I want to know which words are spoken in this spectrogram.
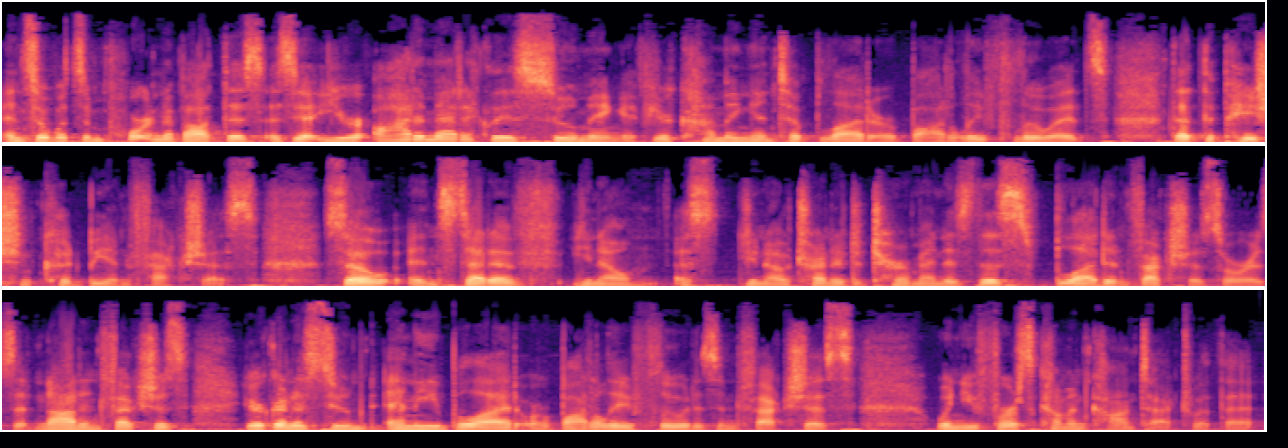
And so what's important about this is that you're automatically assuming if you're coming into blood or bodily fluids that the patient could be infectious. So instead of, you know, you know, trying to determine is this blood infectious or is it not infectious, you're going to assume any blood or bodily fluid is infectious infectious when you first come in contact with it.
